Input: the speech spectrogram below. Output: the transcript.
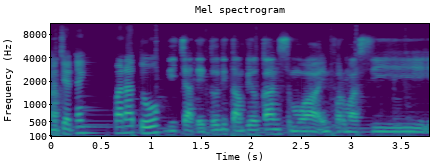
Nah, Ngechatnya gimana tuh? di chat itu ditampilkan semua informasi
